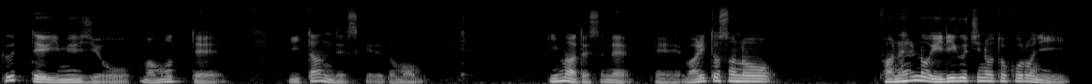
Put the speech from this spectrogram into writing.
くっていうイメージを、まあ、持っていたんですけれども、今ですね、えー、割とその、パネルの入り口のところに、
